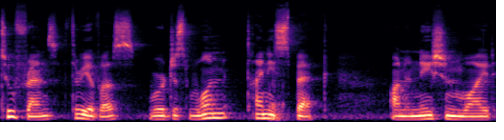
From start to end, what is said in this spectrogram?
two friends three of us. Were just one tiny speck on a nationwide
